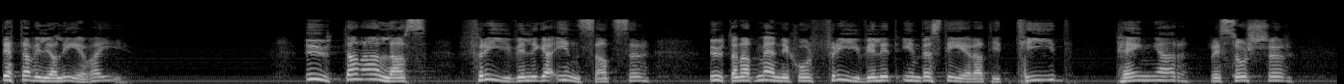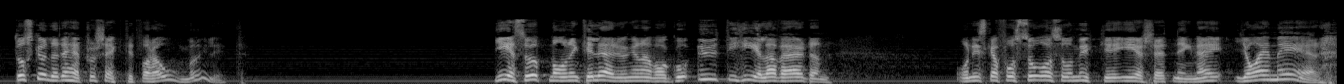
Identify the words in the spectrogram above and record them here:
Detta vill jag leva i. Utan allas frivilliga insatser, utan att människor frivilligt investerat i tid, pengar, resurser, då skulle det här projektet vara omöjligt. Jesu uppmaning till lärjungarna var gå ut i hela världen och ni ska få så och så mycket i ersättning. Nej, jag är med er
